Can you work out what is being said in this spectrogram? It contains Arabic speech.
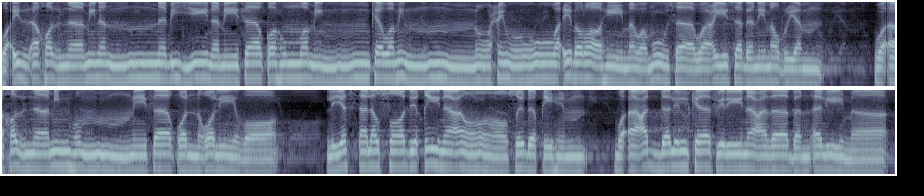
واذ اخذنا من النبيين ميثاقهم ومنك ومن نوح وابراهيم وموسى وعيسى بن مريم واخذنا منهم ميثاقا غليظا ليسال الصادقين عن صدقهم واعد للكافرين عذابا اليما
